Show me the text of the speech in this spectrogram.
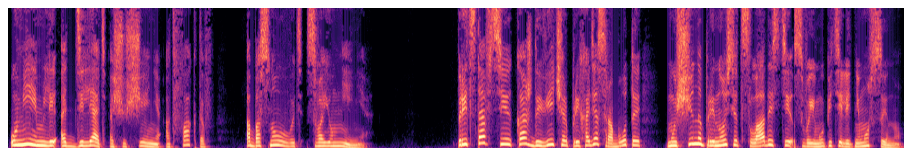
умеем ли отделять ощущения от фактов, обосновывать свое мнение. Представьте, каждый вечер, приходя с работы, мужчина приносит сладости своему пятилетнему сыну.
